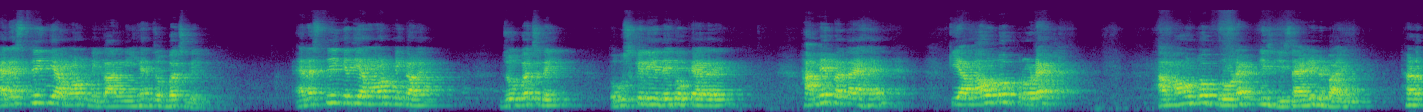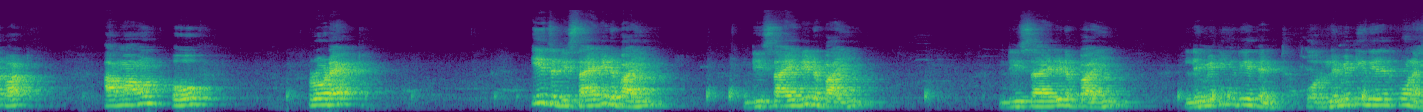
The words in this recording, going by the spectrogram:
NH3 की अमाउंट निकालनी है जो बच गई। NH3 की यदि अमाउंट निकालें, जो बच गई तो उसके लिए देखो क्या करें। हमें पता है कि amount of product amount of product is decided by third part amount of product is decided by decided by decided by limiting reagent और लिमिटिंग रिएजेंट कौन है?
